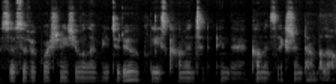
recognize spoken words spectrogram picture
specific questions you would like me to do, please comment in the comment section down below.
